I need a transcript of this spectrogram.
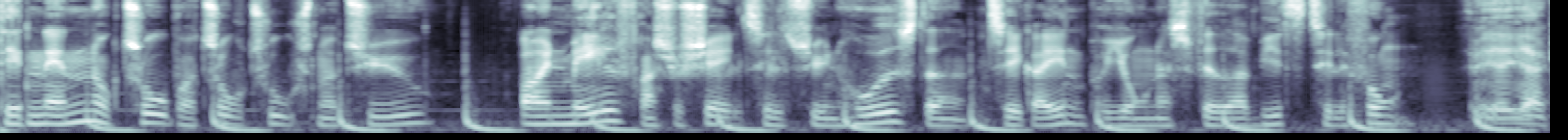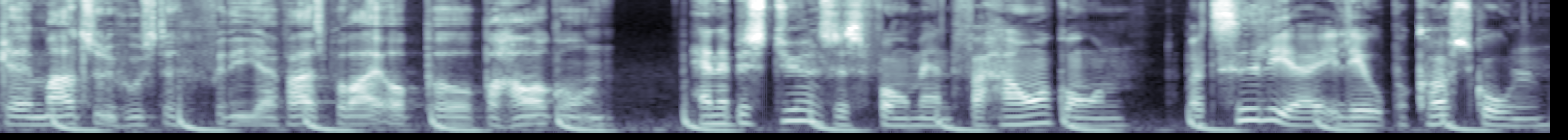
Det er den 2. oktober 2020, og en mail fra Socialtilsyn Hovedstaden tækker ind på Jonas Federvits telefon. Jeg, jeg kan meget tydeligt huske det, fordi jeg er faktisk på vej op på, på Havregården. Han er bestyrelsesformand for Havregården og tidligere elev på kostskolen.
